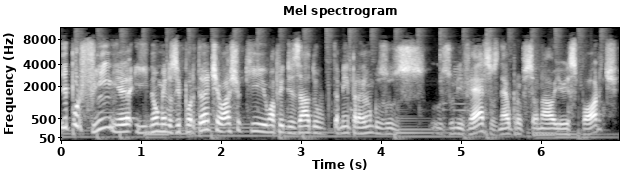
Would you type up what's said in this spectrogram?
E por fim, e não menos importante, eu acho que um aprendizado também para ambos os, os universos, né, o profissional e o esporte,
